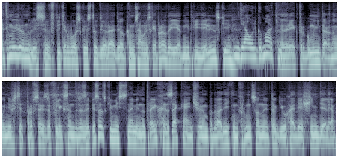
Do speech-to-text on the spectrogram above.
Это мы вернулись в петербургскую студию радио «Комсомольская правда». Я Дмитрий Делинский. Я Ольга Маркин. Ректор гуманитарного университета профсоюзов Александр Записовский. Вместе с нами на троих заканчиваем подводить информационные итоги уходящей недели.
